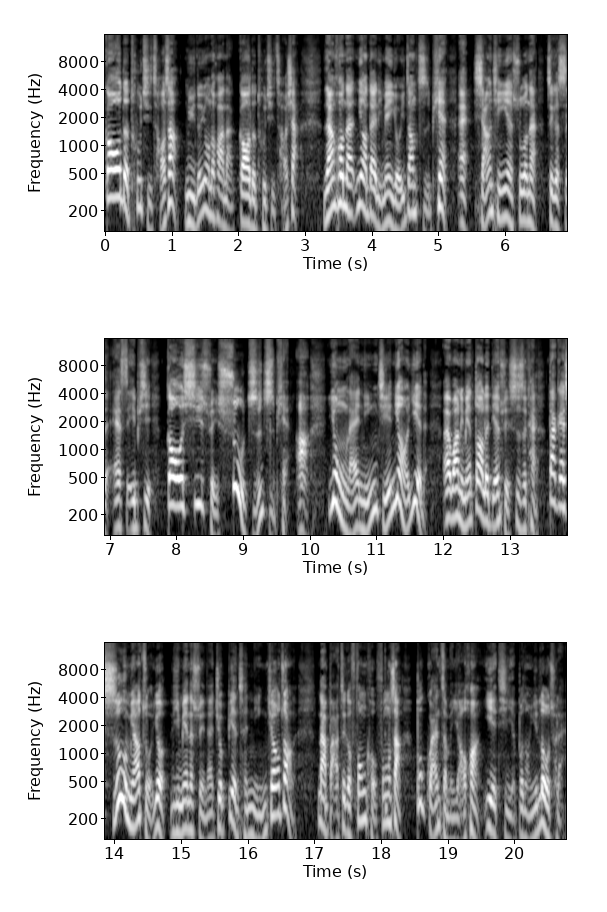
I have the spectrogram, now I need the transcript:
高的凸起朝上；女的用的话呢，高的凸起朝下。然后呢，尿袋里面有一张纸片，哎，详情页说呢，这个是 SAP 高吸水树脂纸片啊，用来凝结尿液的。哎，往里面倒了点水试试看，大概十五秒左右，里面的水呢就变成凝胶状了。那把这个封口封上，不管怎么摇晃，液体也不容易漏出来。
